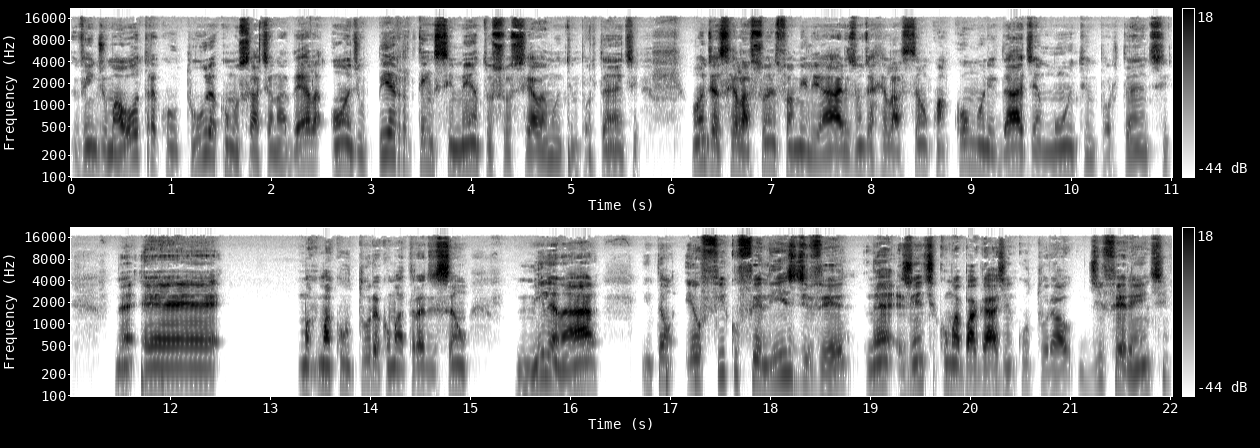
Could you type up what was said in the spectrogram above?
vem de uma outra cultura, como Satya Nadella, onde o pertencimento social é muito importante, onde as relações familiares, onde a relação com a comunidade é muito importante. Né, é uma, uma cultura com uma tradição milenar, então eu fico feliz de ver né, gente com uma bagagem cultural diferente,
